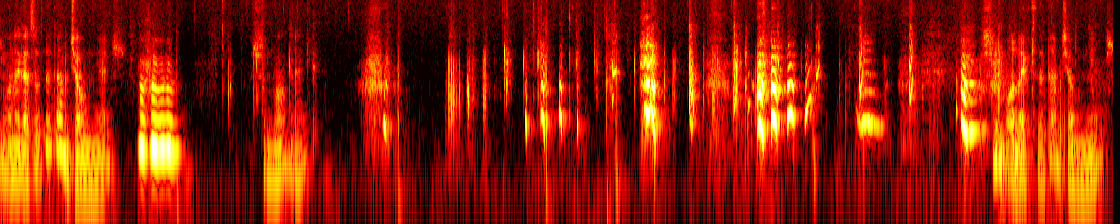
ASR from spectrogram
Szymonek, a co ty tam ciągniesz? Szymonek? Szymonek, co ty tam ciągniesz?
